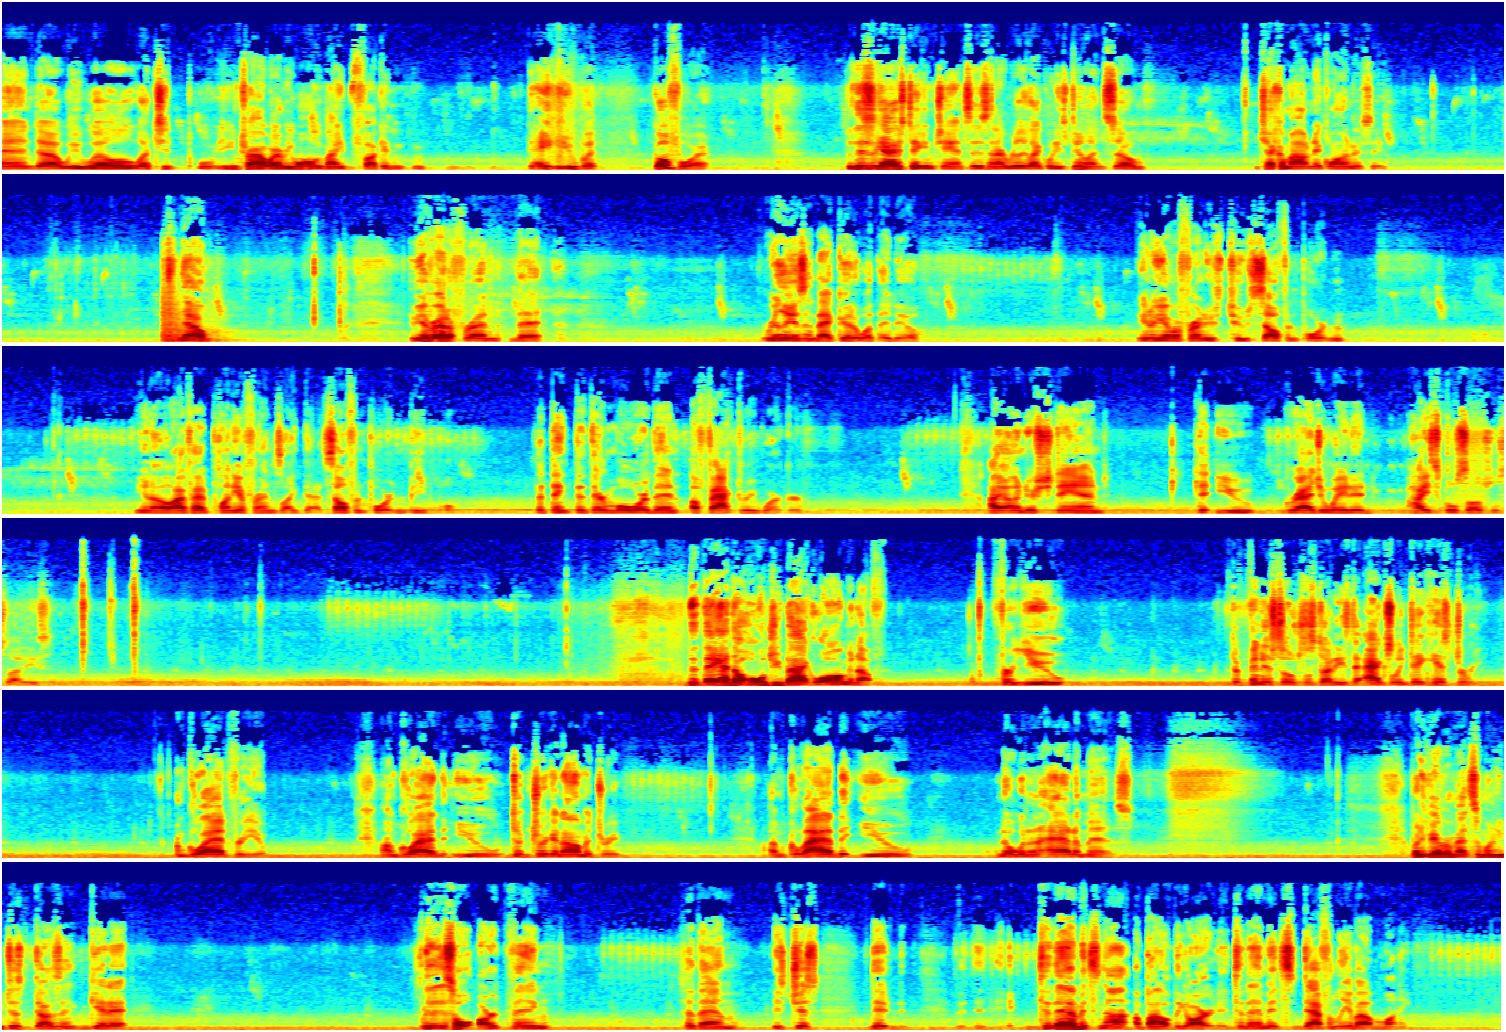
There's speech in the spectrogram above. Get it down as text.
and uh, we will let you. You can try out whatever you want. We might fucking hate you, but go for it. But this is a guy who's taking chances, and I really like what he's doing. So check him out, Nick Wandersee. Now, have you ever had a friend that really isn't that good at what they do? You know, you have a friend who's too self important. You know, I've had plenty of friends like that, self important people that think that they're more than a factory worker. I understand that you graduated high school social studies. That they had to hold you back long enough for you to finish social studies to actually take history. I'm glad for you. I'm glad that you took trigonometry. I'm glad that you know what an atom is. But have you ever met someone who just doesn't get it? This whole art thing to them is just. They, to them, it's not about the art. To them, it's definitely about money.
